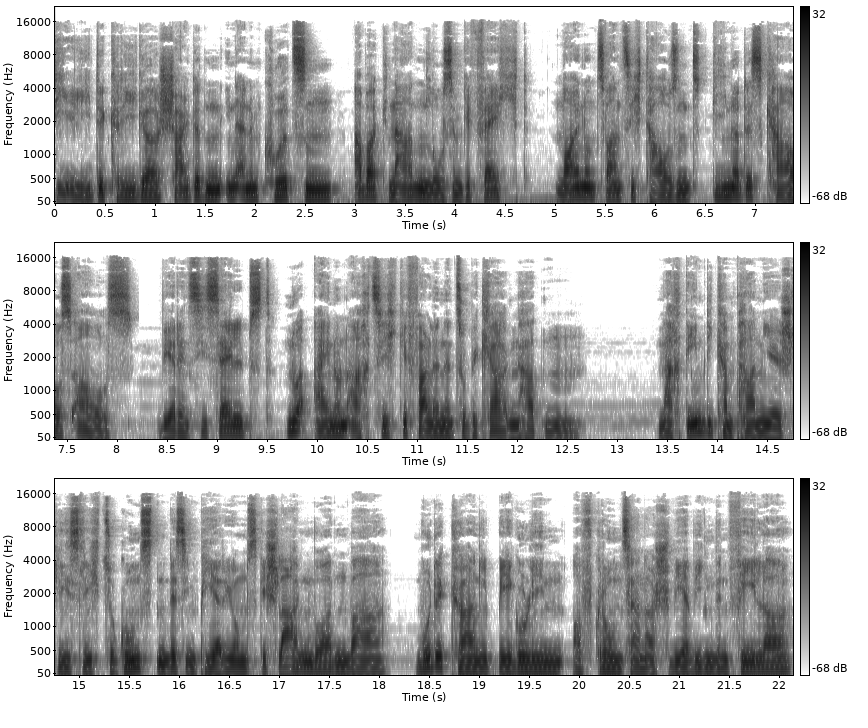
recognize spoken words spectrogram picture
Die Elitekrieger schalteten in einem kurzen, aber gnadenlosen Gefecht 29.000 Diener des Chaos aus, während sie selbst nur 81 Gefallene zu beklagen hatten. Nachdem die Kampagne schließlich zugunsten des Imperiums geschlagen worden war, wurde Colonel Begolin aufgrund seiner schwerwiegenden Fehler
